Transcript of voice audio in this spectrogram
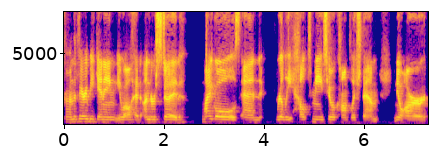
from the very beginning, you all had understood my goals and really helped me to accomplish them. You know, our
